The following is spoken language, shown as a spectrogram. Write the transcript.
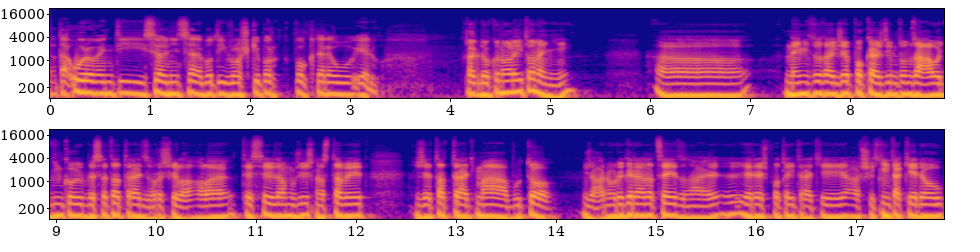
uh, ta úroveň té silnice nebo té vložky, po, po kterou jedu. Tak dokonalý to není. Uh, není to tak, že po každém tom závodníkovi by se ta trať zhoršila, ale ty si tam můžeš nastavit, že ta trať má buď to žádnou degradaci, to znamená, jedeš po té trati a všichni tak jedou,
